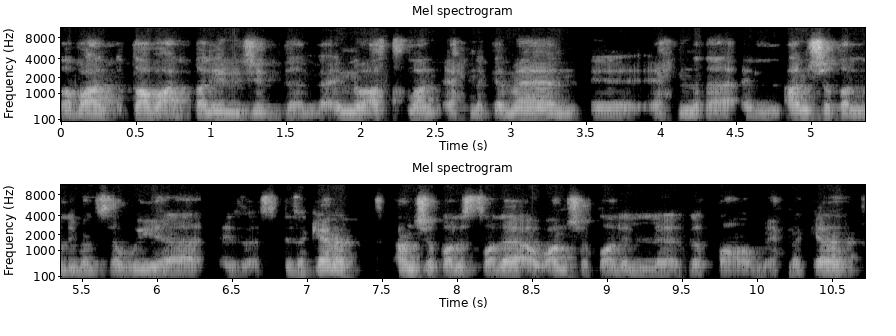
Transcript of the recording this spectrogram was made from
طبعا طبعا قليل جدا لأنه أصلا إحنا كمان آه، إحنا الأنشطة اللي بنسويها إذا كانت أنشطة للصلاة أو أنشطة للطعام إحنا كانت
